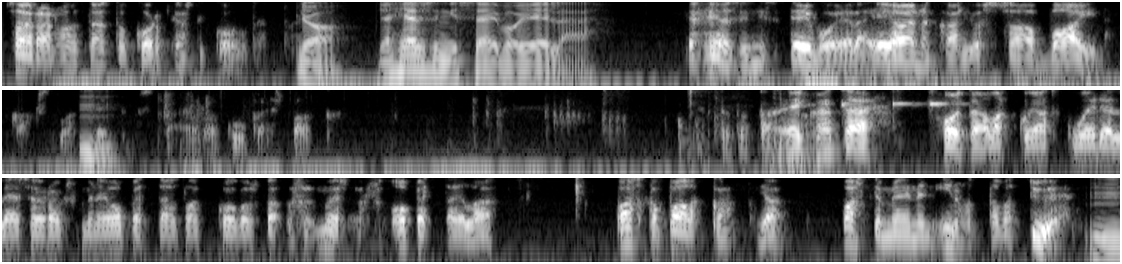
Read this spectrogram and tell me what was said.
sairaanhoitajat on korkeasti koulutettu. Joo, ja Helsingissä ei voi elää. Ja Helsingissä ei voi elää, ei ainakaan jos saa vain 2700 mm. euroa kuukaudessa palkkaa. Että tota, eiköhän tämä hoitajalakko jatkuu edelleen, seuraavaksi menee opettajat lakkoon, koska myös opettajilla on paskapalkka ja vastenmielinen inhottava työ. Mm.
